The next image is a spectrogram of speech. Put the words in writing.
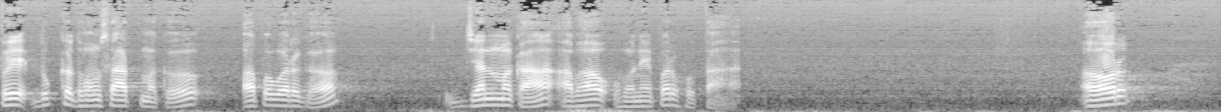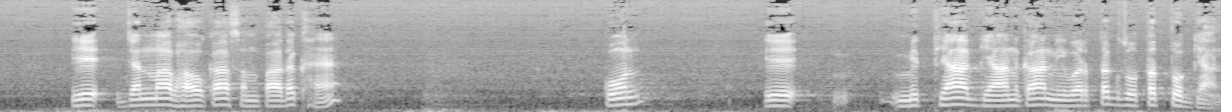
तो ये दुख ध्वंसात्मक अपवर्ग जन्म का अभाव होने पर होता है। और ये जन्माभाव का संपादक है कौन? ये मिथ्या ज्ञान का निवर्तक जो तत्व ज्ञान।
